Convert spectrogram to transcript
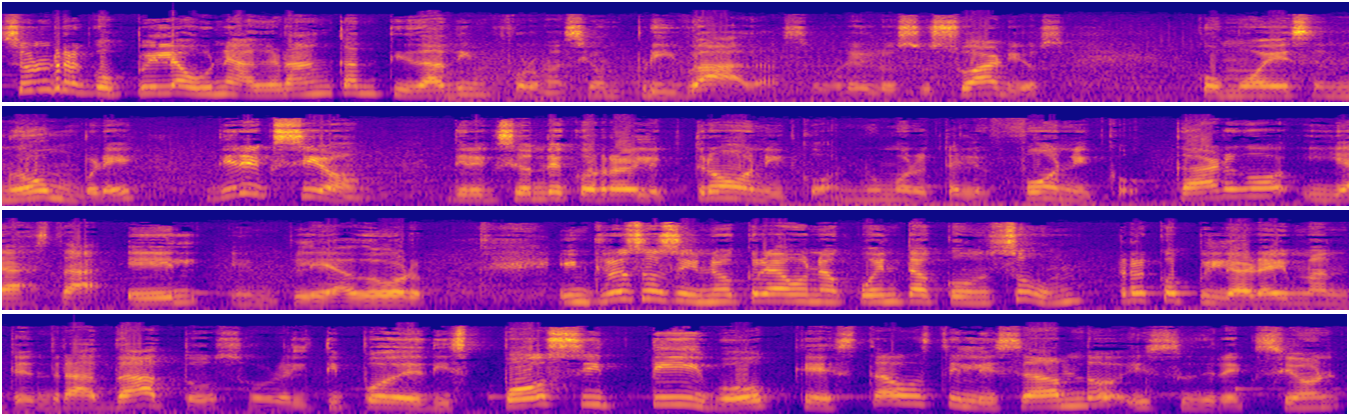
Zoom recopila una gran cantidad de información privada sobre los usuarios, como es nombre, dirección, dirección de correo electrónico, número telefónico, cargo y hasta el empleador. Incluso si no crea una cuenta con Zoom, recopilará y mantendrá datos sobre el tipo de dispositivo que está utilizando y su dirección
